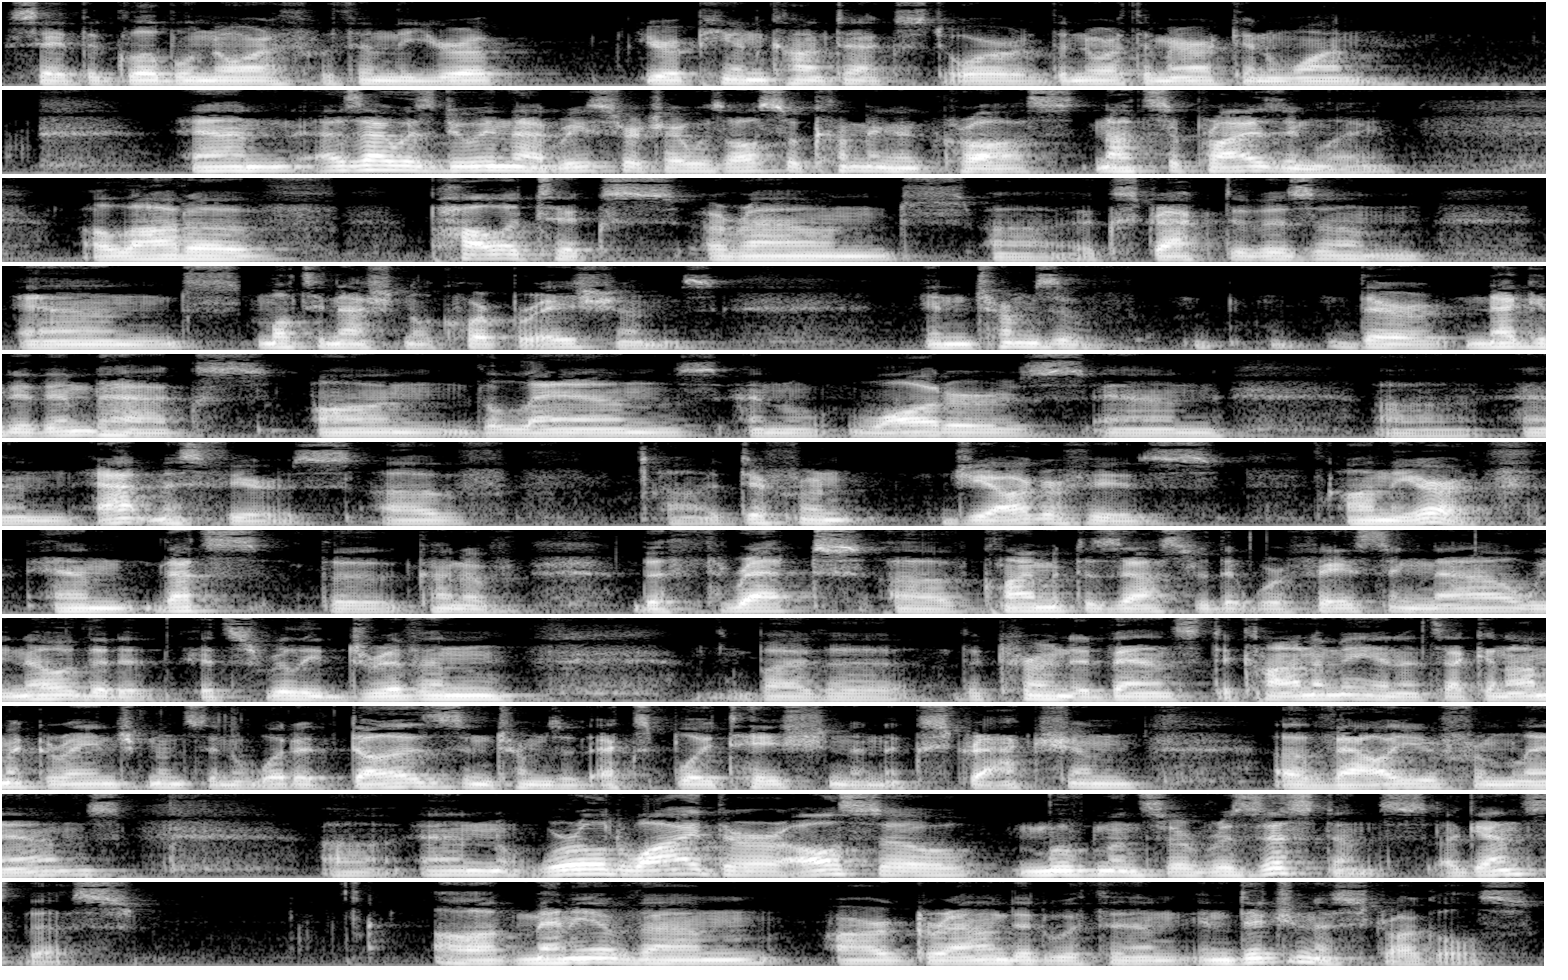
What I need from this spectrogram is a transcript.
say, the global north within the Europe, European context or the North American one. And as I was doing that research, I was also coming across, not surprisingly, a lot of politics around uh, extractivism and multinational corporations in terms of their negative impacts on the lands and waters and uh, and atmospheres of uh, different geographies on the earth. And that's the kind of the threat of climate disaster that we're facing now. We know that it, it's really driven by the, the current advanced economy and its economic arrangements and what it does in terms of exploitation and extraction of value from lands. Uh, and worldwide, there are also movements of resistance against this. Uh, many of them are grounded within indigenous struggles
